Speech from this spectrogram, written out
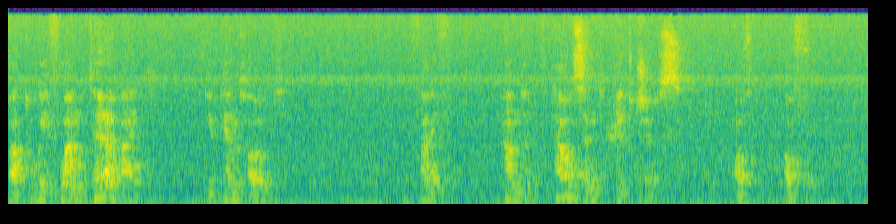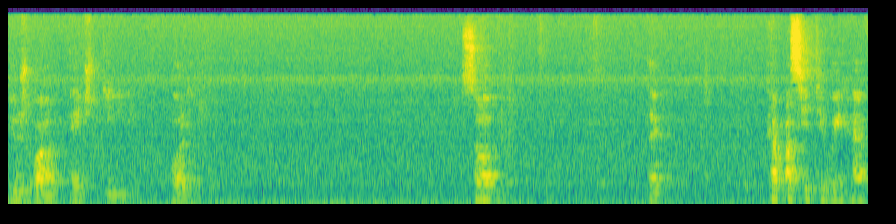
but with one terabyte, you can hold 500,000 pictures of, of usual HD quality. So the capacity we have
